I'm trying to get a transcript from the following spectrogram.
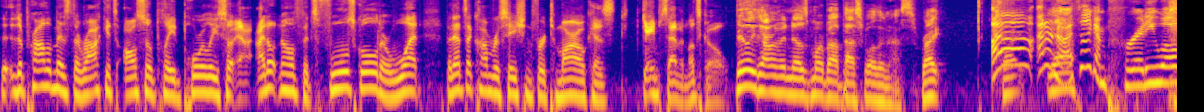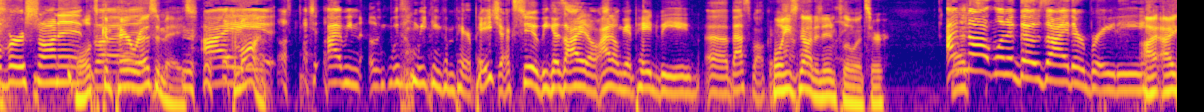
The, the problem is the Rockets also played poorly, so I- I don't know if it's fool's gold or what, but that's a conversation for tomorrow because game seven, let's go. Billy Donovan knows more about basketball than us, right? Um, I don't know. I feel like I'm pretty well versed on it. Well, let's compare resumes. I, Come on. I mean, we we can compare paychecks too because I don't. I don't get paid to be a basketball coach. Well, he's not an influencer. I'm not one of those either, Brady. I, I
